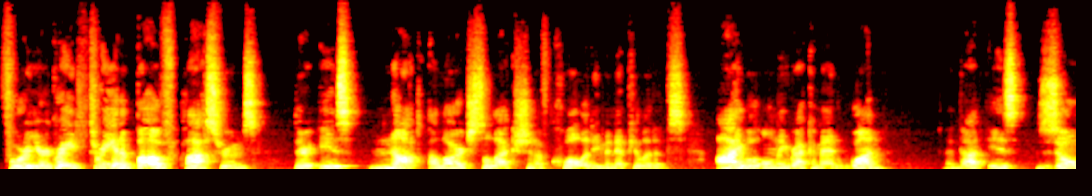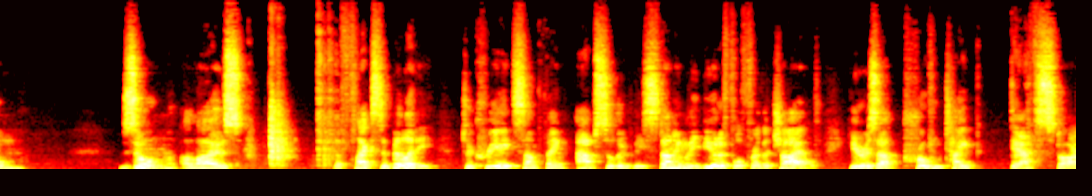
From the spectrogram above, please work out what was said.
For your grade 3 and above classrooms, there is not a large selection of quality manipulatives. I will only recommend one, and that is Zome. Zome allows the flexibility to create something absolutely stunningly beautiful for the child. Here is a prototype Death Star.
